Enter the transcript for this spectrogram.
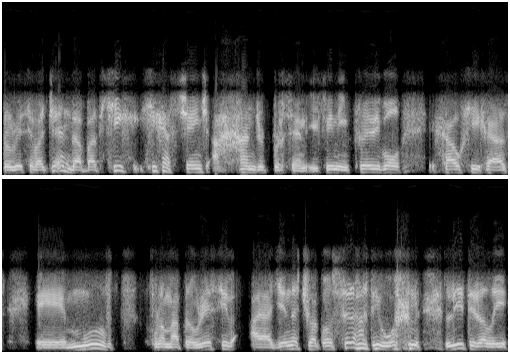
progressive agenda, but he he has changed hundred percent. It's been incredible how he has uh, moved from a progressive agenda to a conservative one, literally.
